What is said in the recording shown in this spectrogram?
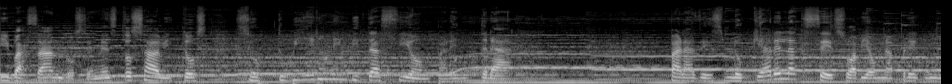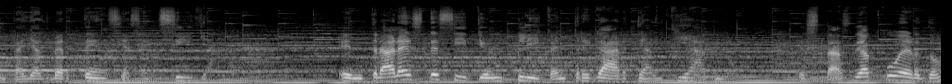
y basándose en estos hábitos se obtuviera una invitación para entrar. Para desbloquear el acceso había una pregunta y advertencia sencilla. Entrar a este sitio implica entregarte al diablo. ¿Estás de acuerdo?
